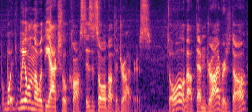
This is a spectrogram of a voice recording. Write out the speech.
But we all know what the actual cost is. It's all about the drivers. It's all about them drivers, dog.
